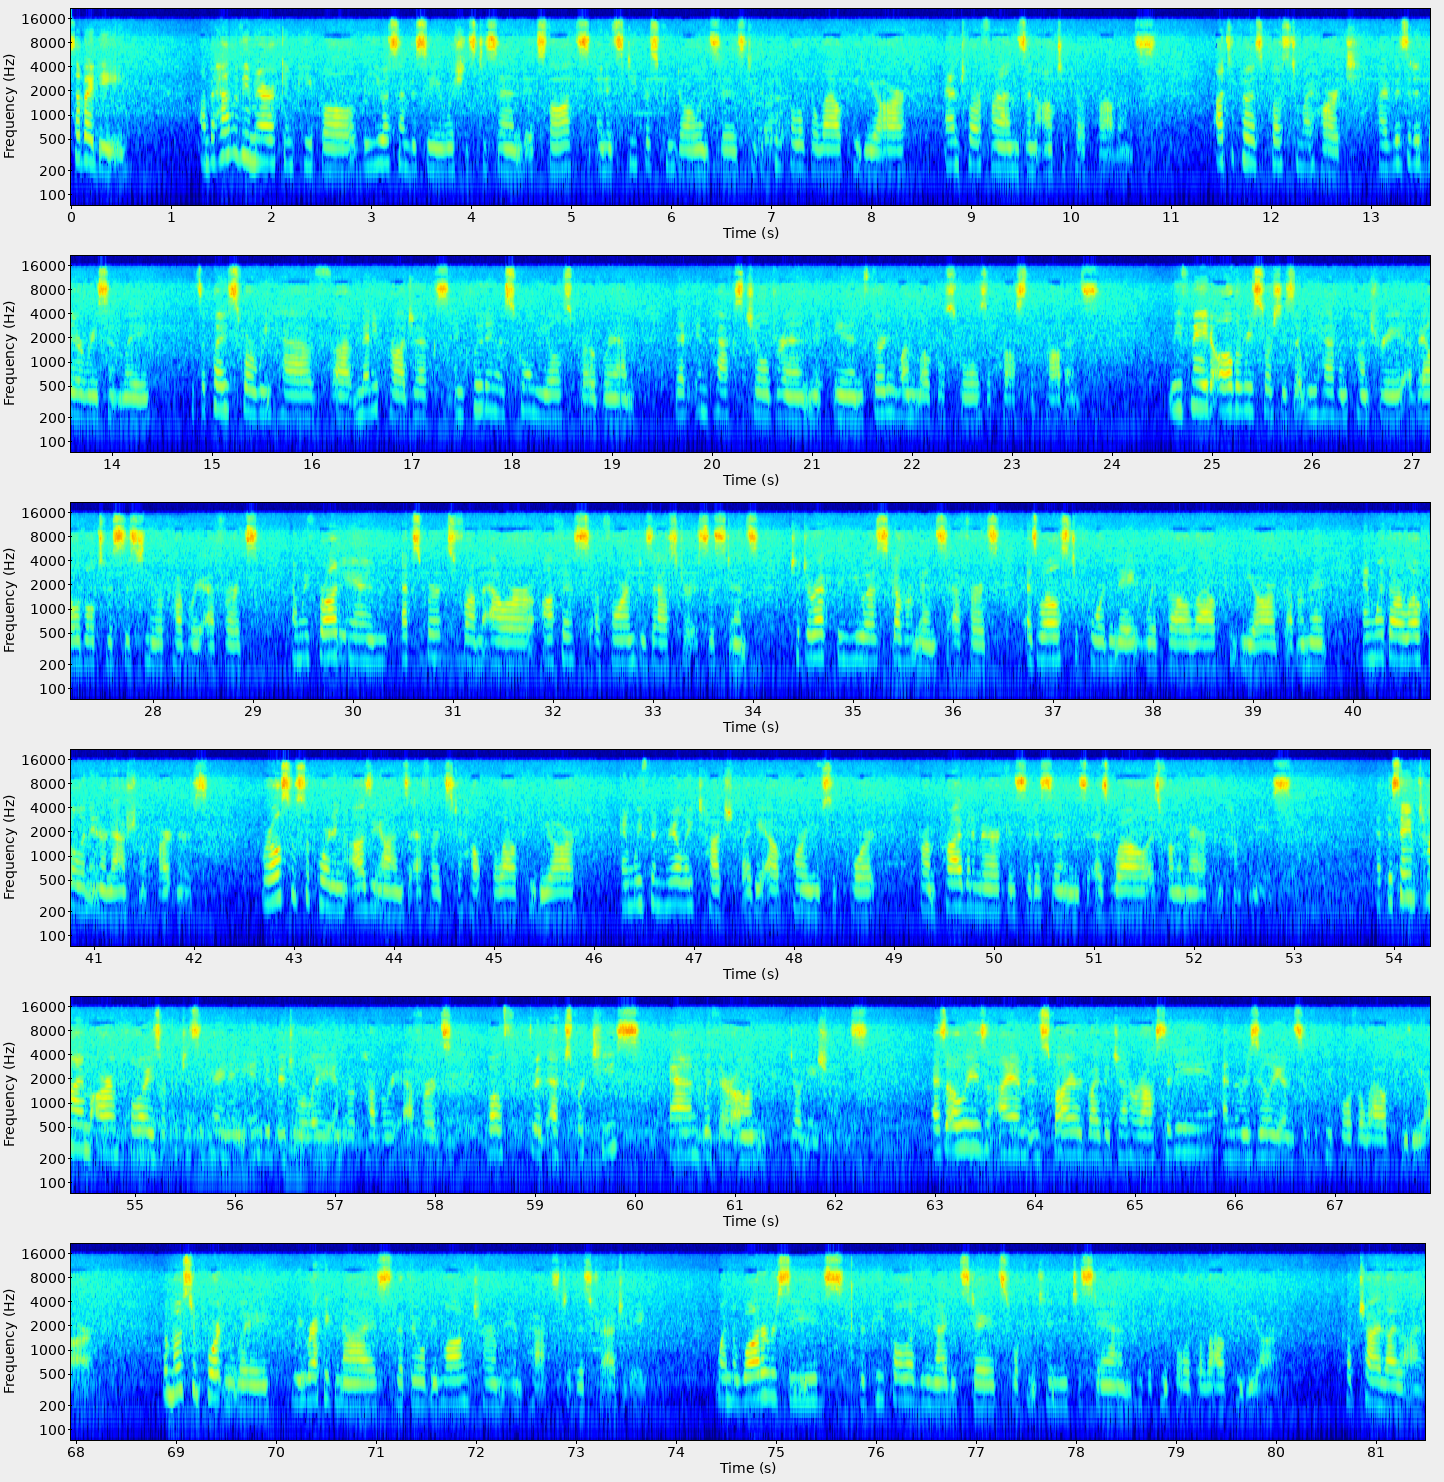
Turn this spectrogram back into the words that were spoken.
Sabaidi. On behalf of the American people, the U.S. Embassy wishes to send its thoughts and its deepest condolences to the people of the Lao PDR and to our friends in Attapeu province. Attapeu is close to my heart. I visited there recently. It's a place where we have uh, many projects, including a school meals program that impacts children in 31 local schools across the province. We've made all the resources that we have in country available to assist in the recovery efforts, and we've brought in experts from our Office of Foreign Disaster Assistance to direct the U.S. government's efforts, as well as to coordinate with the Lao PDR government and with our local and international partners. We're also supporting ASEAN's efforts to help the Lao PDR, and we've been really touched by the outpouring of support from private American citizens as well as from American companies. At the same time, our employees are participating individually in the recovery efforts, both with expertise and with their own donations. As always, I am inspired by the generosity and the resilience of the people of the Lao PDR. But most importantly, we recognize that there will be long-term impacts to this tragedy. When the water recedes, the people of the United States will continue to stand with the people of the Lao PDR. Kopchai Lai Lai.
